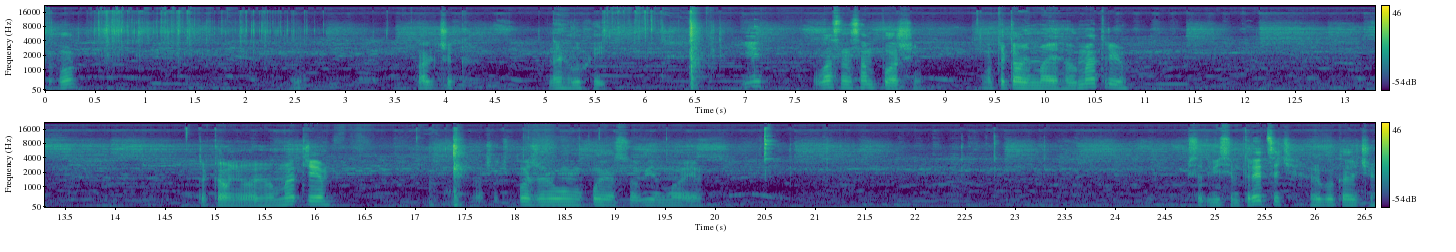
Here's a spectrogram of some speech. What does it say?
чого. Пальчик не глухий. І, власне, сам поршень. Отака він має геометрію. Така у нього геометрія. Значить, по жировому поясу він має 58-30, грубо кажучи.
